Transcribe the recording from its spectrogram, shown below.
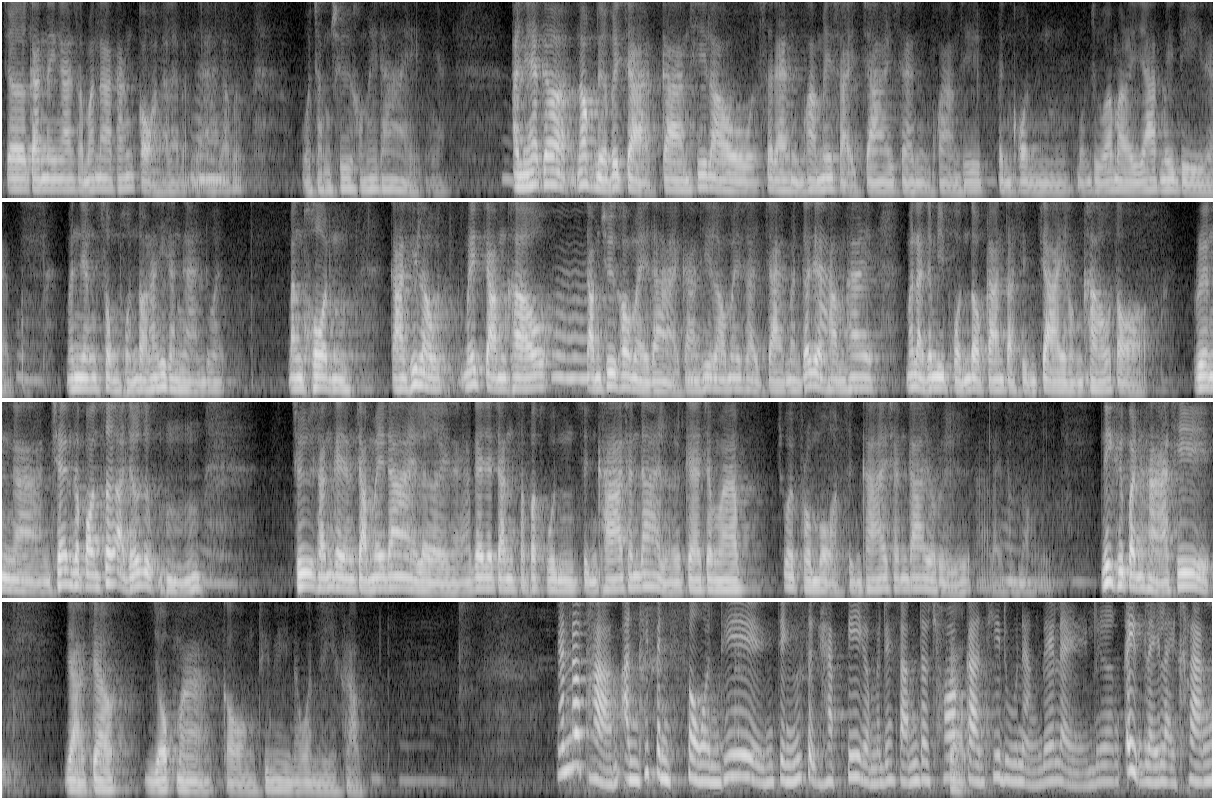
เจอกันในงานสัมมนาครั้งก่อนอะไรแบบเนี้ยแล้วก็โอ้จำชื่อเขาไม่ได้ อย่างเงี้ยอันเนี้ยก็นอกเหนือไปจากการที่เราแสดงถึงความไม่ใส่ใจแสดงถึงความที่เป็นคนผมถือว่ามารยาทไม่ดีเนี่ยมันยังส่งผลต่อหน้าที่การงานด้วย บางคนการที่เราไม่จำเขาจำชื่อเขาไม่ได้ การที่เราไม่ใส่ใจ มันก็จะทำให้มันอาจจะมีผลต่อการตัดสินใจของเขาต่อเรื่องงาน เช่นสปอนเซอร์อาจจะรู้สึกหืมชื่อฉันแกยังจำไม่ได้เลยนะแกจะจำสรรพคุณสินค้าฉันได้หรือแกจะมาช่วยโปรโมทสินค้าให้ฉันได้หรืออะไรทำนองนี้ นี่คือปัญหาที่อยากจะยกมากองที่นี่นะวันนี้ครับงั้นเราถามอันที่เป็นโซนที่จริงๆรู้สึก happy กับมันด้วยซ้ำเราชอบครับการที่ดูหนังได้หลายๆเรื่องเอ้ยหลาย ๆ ครั้ง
